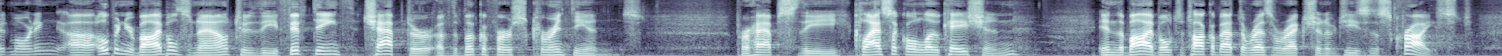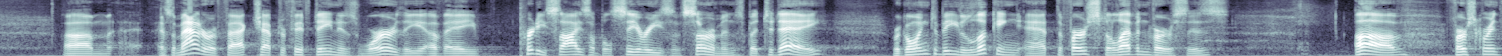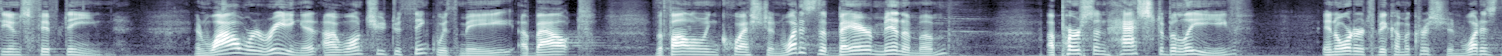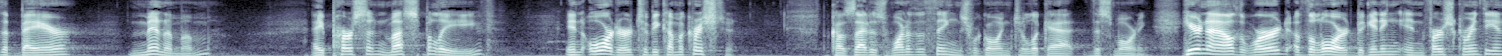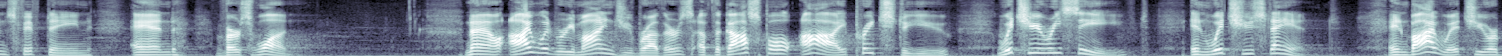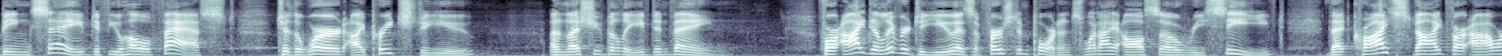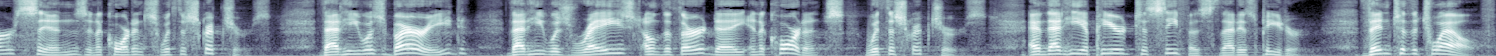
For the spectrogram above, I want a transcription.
Good morning. Uh, open your Bibles now to the 15th chapter of the book of First Corinthians. Perhaps the classical location in the Bible to talk about the resurrection of Jesus Christ. Um, as a matter of fact, chapter 15 is worthy of a pretty sizable series of sermons, but today we're going to be looking at the first 11 verses of 1 Corinthians 15. And while we're reading it, I want you to think with me about the following question What is the bare minimum a person has to believe in order to become a Christian? What is the bare minimum a person must believe in order to become a Christian? Because that is one of the things we're going to look at this morning. Hear now the word of the Lord beginning in 1 Corinthians 15 and verse 1. Now, I would remind you, brothers, of the gospel I preached to you, which you received, in which you stand, and by which you are being saved if you hold fast to the word I preached to you, unless you believed in vain. For I delivered to you as of first importance what I also received that Christ died for our sins in accordance with the Scriptures, that he was buried, that he was raised on the third day in accordance with the Scriptures, and that he appeared to Cephas, that is Peter, then to the twelve.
